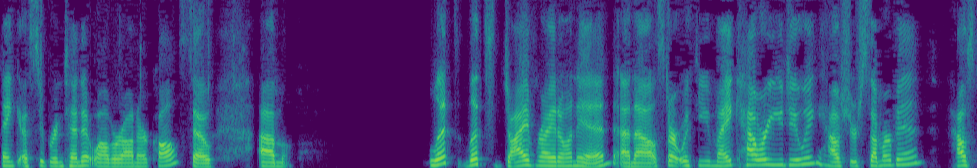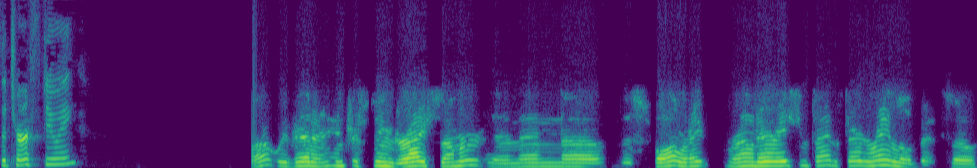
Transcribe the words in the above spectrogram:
thank a superintendent while we're on our call. So. Um, Let's let's dive right on in, and I'll start with you, Mike. How are you doing? How's your summer been? How's the turf doing? Well, we've had an interesting dry summer, and then uh, this fall, right around aeration time, it started to rain a little bit. So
